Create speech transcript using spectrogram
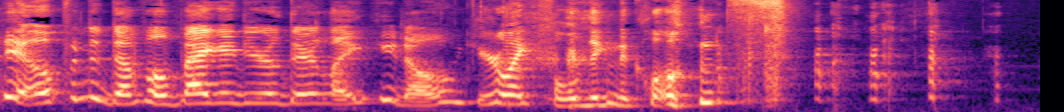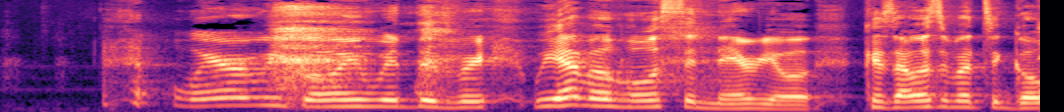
they opened a duffel bag and you're there like you know you're like folding the clothes Where are we going with this? we we have a whole scenario because I was about to go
